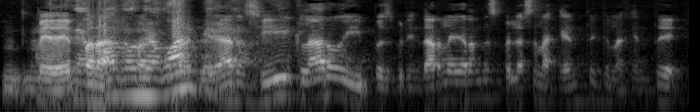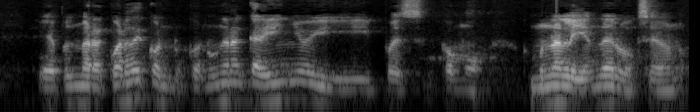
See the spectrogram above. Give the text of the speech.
me dé para, llegar. Sí, claro, y pues brindarle grandes peleas a la gente, que la gente eh, pues me recuerde con, un gran cariño y pues como, como una leyenda del boxeo, ¿no?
